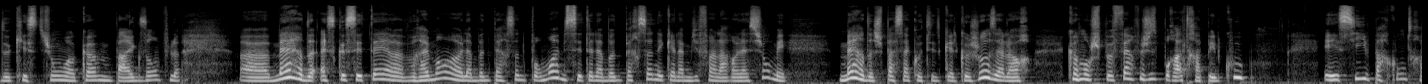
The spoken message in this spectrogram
de questions euh, comme par exemple euh, merde, est-ce que c'était vraiment la bonne personne pour moi? Mais c'était la bonne personne et qu'elle a mis fin à la relation, mais merde, je passe à côté de quelque chose alors comment je peux faire juste pour rattraper le coup? Et si par contre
